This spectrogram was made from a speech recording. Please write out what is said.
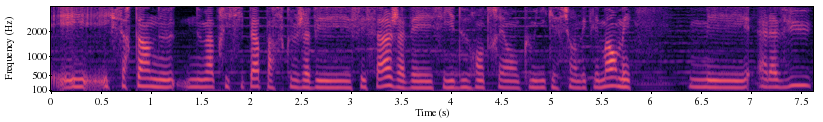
et, et certains ne, ne m'apprécient pas parce que j'avais fait ça. J'avais essayé de rentrer en communication avec les morts, mais mais elle a vu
